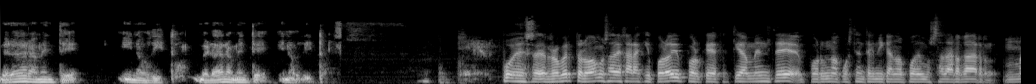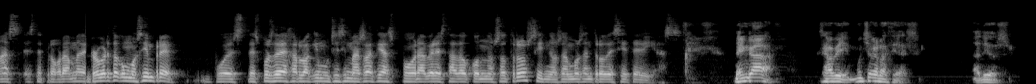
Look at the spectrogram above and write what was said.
verdaderamente inaudito, verdaderamente inaudito. Pues eh, Roberto, lo vamos a dejar aquí por hoy porque efectivamente por una cuestión técnica no podemos alargar más este programa. Roberto, como siempre, pues después de dejarlo aquí, muchísimas gracias por haber estado con nosotros y nos vemos dentro de siete días. Venga, Xavi, muchas gracias. Adiós.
